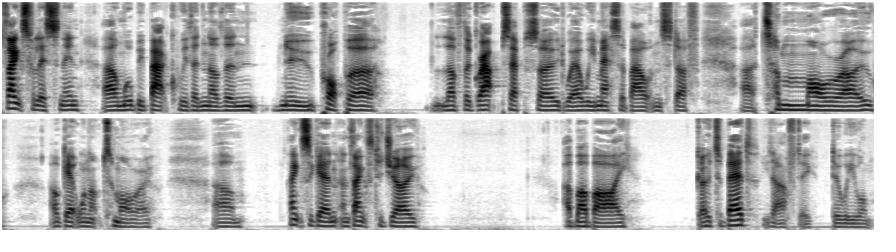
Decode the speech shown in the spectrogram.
thanks for listening. Um, we'll be back with another n- new proper Love the Graps episode where we mess about and stuff uh, tomorrow. I'll get one up tomorrow. Um, thanks again, and thanks to Joe. Uh, bye bye. Go to bed. You don't have to. Do what you want.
